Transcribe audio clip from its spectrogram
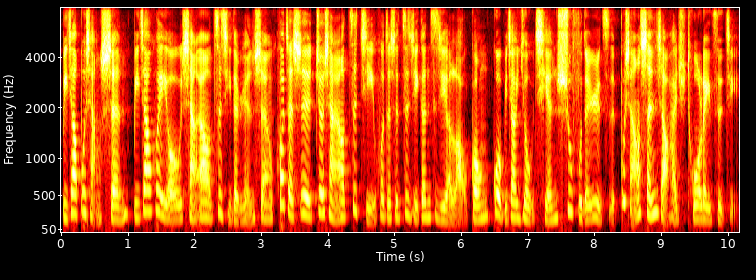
比较不想生，比较会有想要自己的人生，或者是就想要自己，或者是自己跟自己的老公过比较有钱、舒服的日子，不想要生小孩去拖累自己。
